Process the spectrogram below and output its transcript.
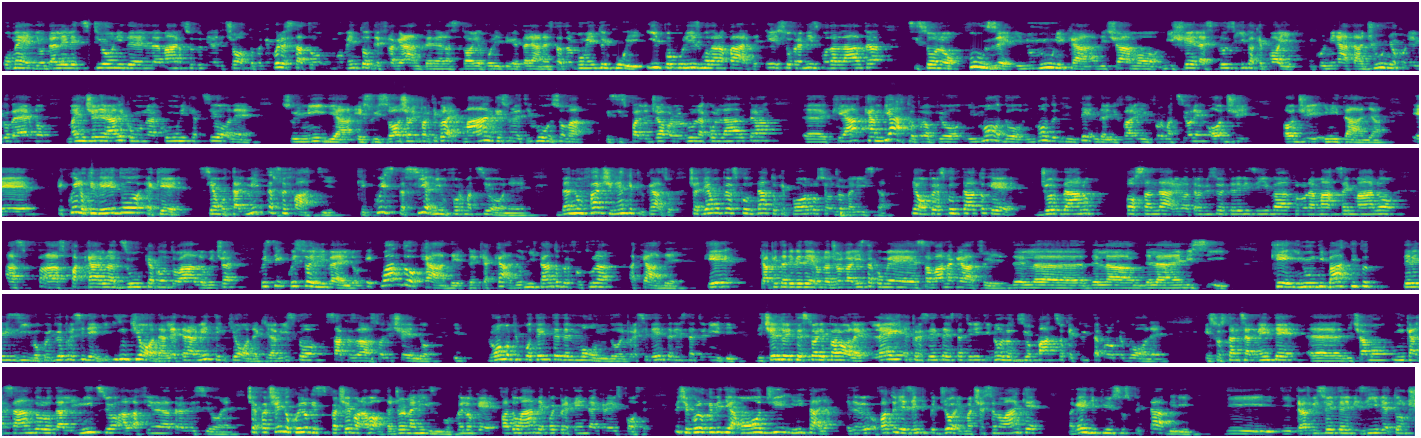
o meglio, dalle elezioni del marzo 2018, perché quello è stato un momento deflagrante nella storia politica italiana, è stato il momento in cui il populismo da una parte e il sovranismo dall'altra si sono fuse in un'unica, diciamo, miscela esplosiva che poi è culminata a giugno con il governo, ma in generale con una comunicazione sui media e sui social in particolare, ma anche sulle tv, insomma, che si spalleggiavano l'una con l'altra, eh, che ha cambiato proprio il modo, il modo di intendere, di fare l'informazione oggi, oggi in Italia. E, e quello che vedo è che siamo talmente assuefatti che questa sia l'informazione da non farci neanche più caso. Cioè diamo per scontato che Porro sia un giornalista, diamo per scontato che Giordano possa andare in una trasmissione televisiva con una mazza in mano a, sp- a spaccare una zucca contro Halloween. Cioè, questi, questo è il livello. E quando accade, perché accade, ogni tanto per fortuna accade, che capita di vedere una giornalista come Savannah Guthrie del, della, della NBC che in un dibattito televisivo con i due presidenti inchioda, letteralmente inchioda, chi l'ha visto sa cosa sto dicendo, il, l'uomo più potente del mondo, il presidente degli Stati Uniti, dicendo di testuali parole, lei è il presidente degli Stati Uniti, non lo zio pazzo che twitta quello che vuole, e sostanzialmente eh, diciamo incalzandolo dall'inizio alla fine della trasmissione, cioè facendo quello che si faceva una volta, giornalismo, quello che fa domande e poi pretende anche le risposte. Invece quello che vediamo oggi in Italia, ed ho fatto gli esempi peggiori, ma ci sono anche magari di più insospettabili di, di trasmissioni televisive e talk,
